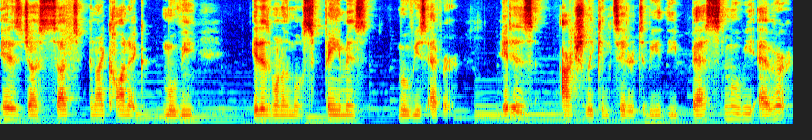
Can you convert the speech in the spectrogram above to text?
it is just such an iconic movie. It is one of the most famous movies ever. It is actually considered to be the best movie ever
